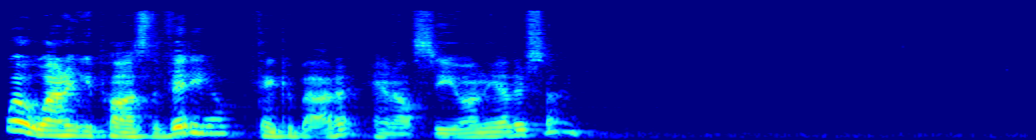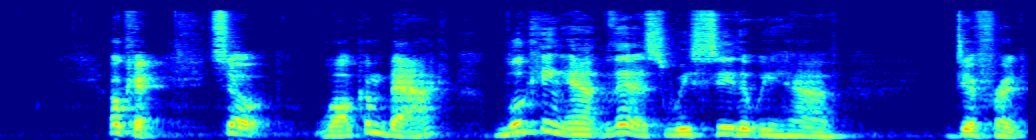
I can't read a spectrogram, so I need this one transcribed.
Well, why don't you pause the video, think about it, and I'll see you on the other side. Okay, so welcome back. Looking at this, we see that we have different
